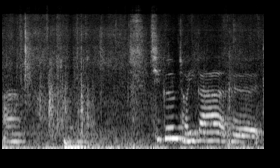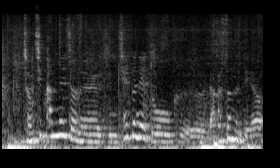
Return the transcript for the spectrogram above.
아, 지금 저희가 그 전시 판매전을 지금 최근에도 그 나갔었는데요.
